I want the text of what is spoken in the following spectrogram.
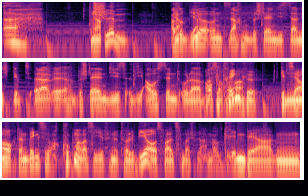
Ah, Ja. Schlimm. Also Ja, Bier ja. und Sachen bestellen, die es da nicht gibt. Oder äh, bestellen, die, die aus sind oder Auch was auch Getränke gibt's ja Mhm. auch. Dann denkst du, ach, guck mal, was sie hier für eine tolle Bierauswahl zum Beispiel haben. Auch Grimbergen,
